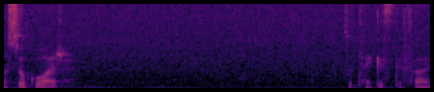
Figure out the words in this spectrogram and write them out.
Og så går Så trekkes det for.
